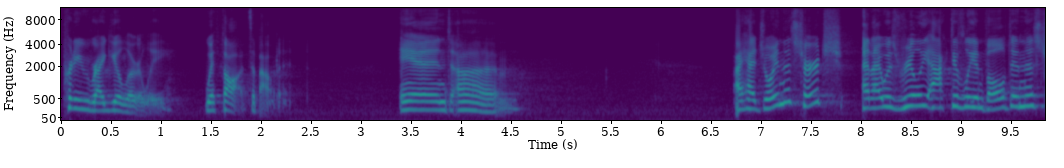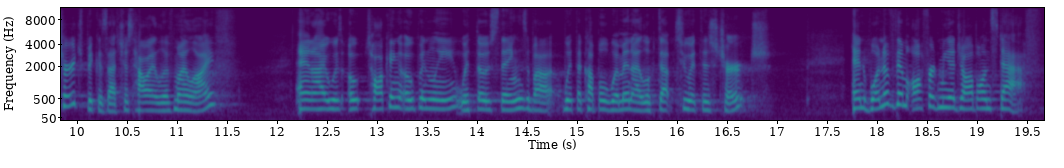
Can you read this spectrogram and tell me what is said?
pretty regularly with thoughts about it. And um, I had joined this church, and I was really actively involved in this church because that's just how I live my life. And I was o- talking openly with those things about with a couple women I looked up to at this church. And one of them offered me a job on staff.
